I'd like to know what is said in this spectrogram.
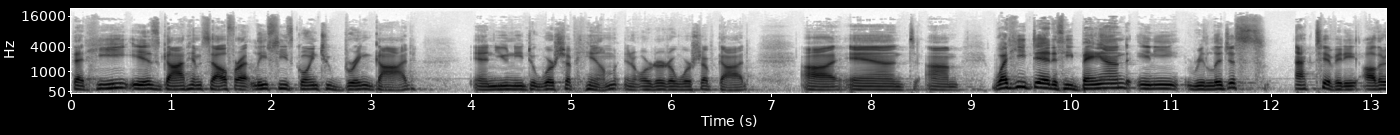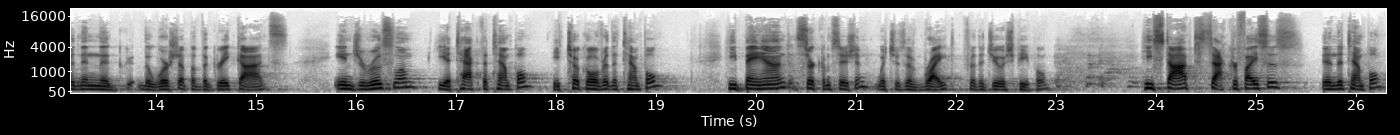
that he is God himself, or at least he's going to bring God, and you need to worship him in order to worship God. Uh, and um, what he did is he banned any religious activity other than the, the worship of the Greek gods. In Jerusalem, he attacked the temple, he took over the temple. He banned circumcision, which is a right for the Jewish people. He stopped sacrifices in the temple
